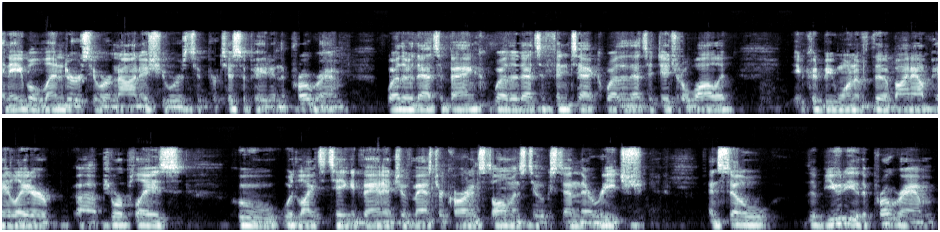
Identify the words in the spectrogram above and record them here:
enable lenders who are non-issuers to participate in the program, whether that's a bank, whether that's a fintech, whether that's a digital wallet. It could be one of the buy now pay later uh, pure plays who would like to take advantage of Mastercard installments to extend their reach. And so the beauty of the program,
